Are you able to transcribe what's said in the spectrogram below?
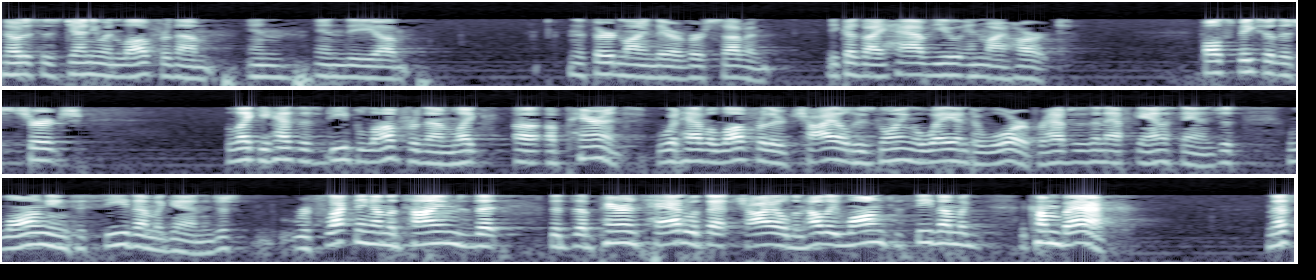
Notice his genuine love for them in in the um, in the third line there, verse seven because I have you in my heart. Paul speaks of this church like he has this deep love for them, like a, a, parent would have a love for their child who's going away into war, perhaps is in Afghanistan, just longing to see them again, and just reflecting on the times that, that the parents had with that child and how they longed to see them come back. And that's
